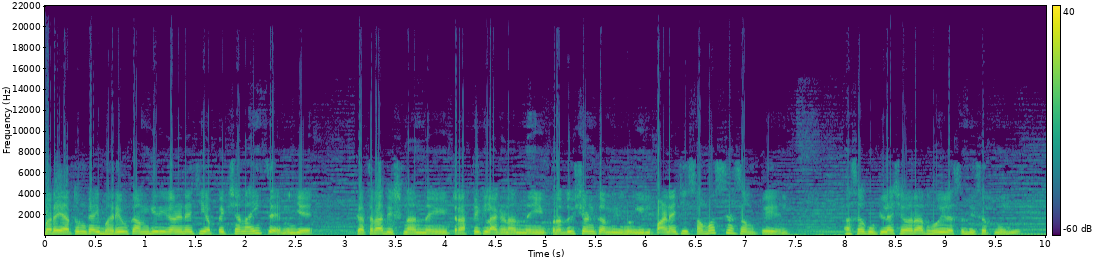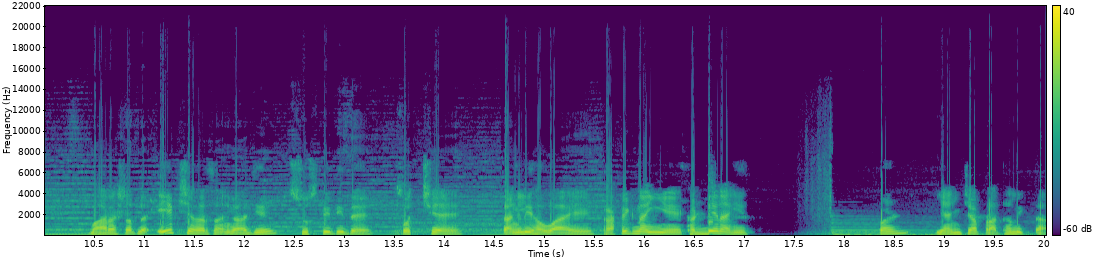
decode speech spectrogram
बरं यातून काही भरीव कामगिरी करण्याची अपेक्षा नाहीच आहे. म्हणजे कचरा दिसणार नाही ट्रॅफिक लागणार नाही प्रदूषण कमी होईल पाण्याची समस्या संपेल असं कुठल्या शहरात होईल असं दिसत नाहीये. महाराष्ट्रातलं एक शहर सांगा जे सुस्थितीत आहे स्वच्छ आहे चांगली हवा आहे ट्रॅफिक नाहीये खड्डे नाहीत. पण यांच्या प्राथमिकता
